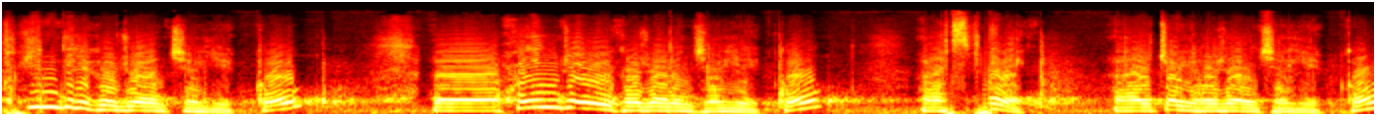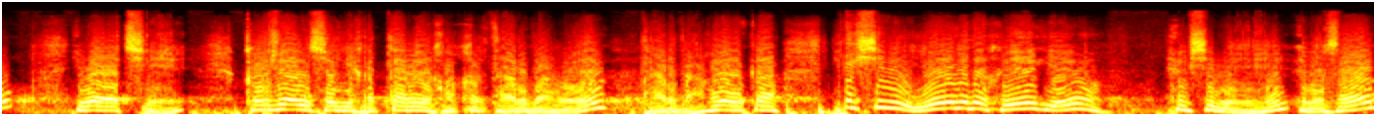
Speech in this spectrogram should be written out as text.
흑인들이 거주하는 지역이 있고 에, 황인종이 거주하는 지역이 있고 에, 스페닉 아, 이쪽에 거주하는 지역이 있고 이와 같이 거주하는 지역이 같다고 각각 다르다고요? 다르다. 그러니까 핵심이 여기다 그 얘기예요. 핵심이 그래서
